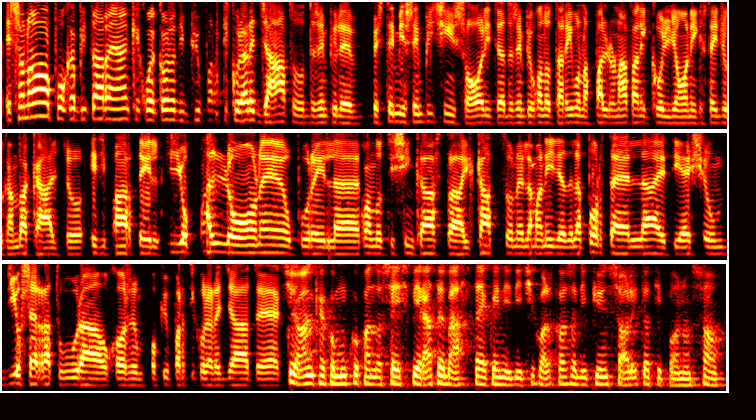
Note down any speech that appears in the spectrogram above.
E se no, può capitare anche qualcosa di più particolareggiato, ad esempio le bestemmie semplici insolite, ad esempio quando ti arriva una pallonata nei coglioni che stai giocando a calcio e ti parte il dio pallone, oppure il, quando ti si incastra il cazzo nella maniglia della portella e ti esce un dio serratura o cose un po' più particolareggiate. Ecco. Sì, o anche comunque quando sei ispirato e basta e quindi dici qualcosa di più insolito, tipo, non so,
